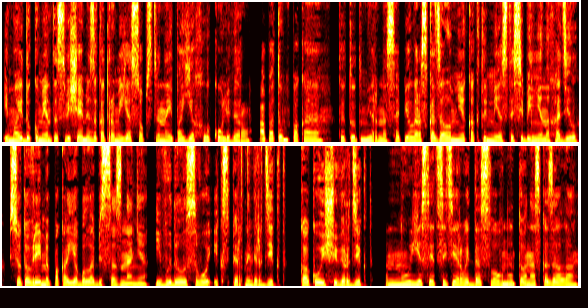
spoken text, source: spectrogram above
и мои документы с вещами, за которыми я, собственно, и поехала к Оливеру. А потом, пока ты тут мирно сопела, рассказала мне, как ты места себе не находил все то время, пока я была без сознания, и выдала свой экспертный вердикт. Какой еще вердикт? Ну, если цитировать дословно, то она сказала,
